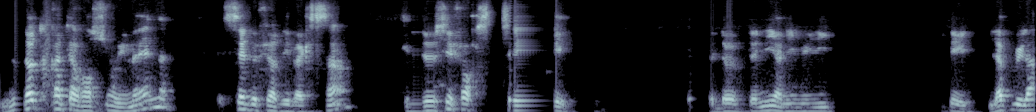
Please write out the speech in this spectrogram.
Notre intervention humaine, c'est de faire des vaccins et de s'efforcer d'obtenir l'immunité la plus large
